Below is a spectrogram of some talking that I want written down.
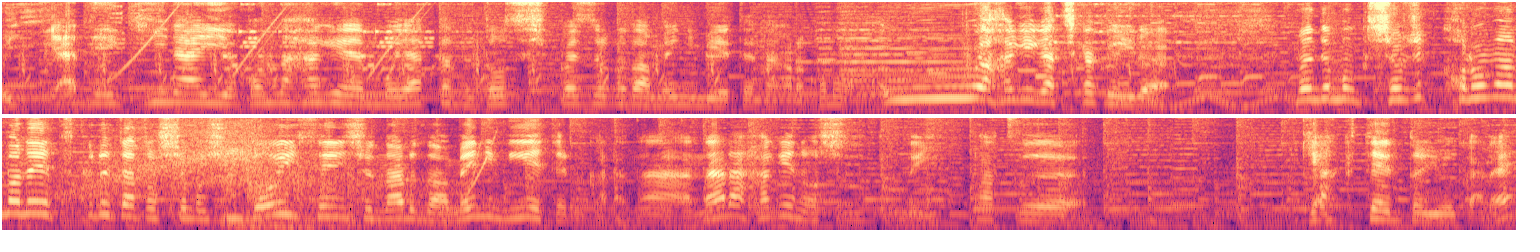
いや、できないよ。こんなハゲもやったってどうせ失敗することは目に見えてんだから、この、うーわ、ハゲが近くにいる。まあでも正直このままね、作れたとしてもひどい選手になるのは目に見えてるからな。ならハゲの手術で一発、逆転というかね。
